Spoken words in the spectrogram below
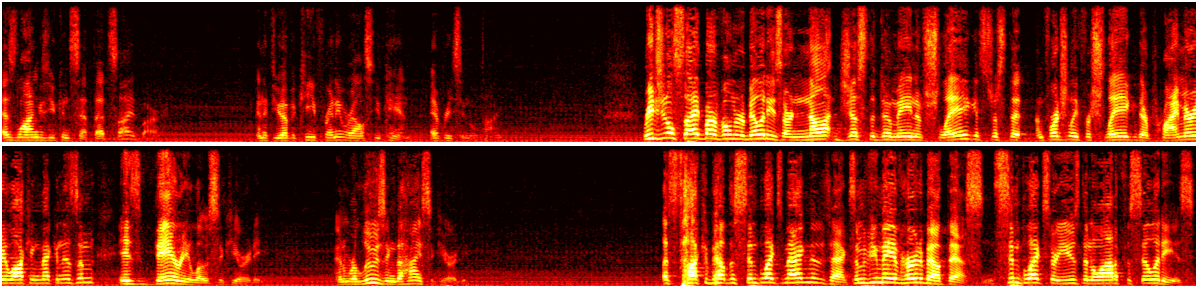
as long as you can set that sidebar. And if you have a key for anywhere else, you can, every single time. Regional sidebar vulnerabilities are not just the domain of Schlage. It's just that, unfortunately for Schlage, their primary locking mechanism is very low security. And we're losing the high security. Let's talk about the simplex magnet attack. Some of you may have heard about this. Simplex are used in a lot of facilities.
